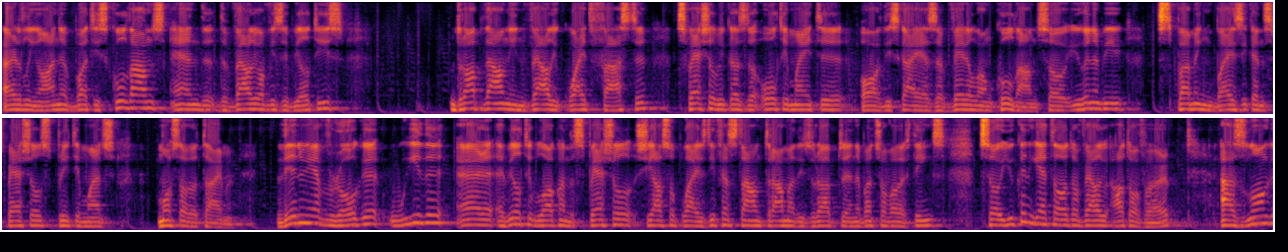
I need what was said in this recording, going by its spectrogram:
early on, but his cooldowns and the value of his abilities drop down in value quite fast, especially because the ultimate uh, of this guy has a very long cooldown. So you're going to be spamming basic and specials pretty much most of the time. Then we have Rogue with her ability block on the special. She also applies defense down, trauma, disrupt, and a bunch of other things. So you can get a lot of value out of her as long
